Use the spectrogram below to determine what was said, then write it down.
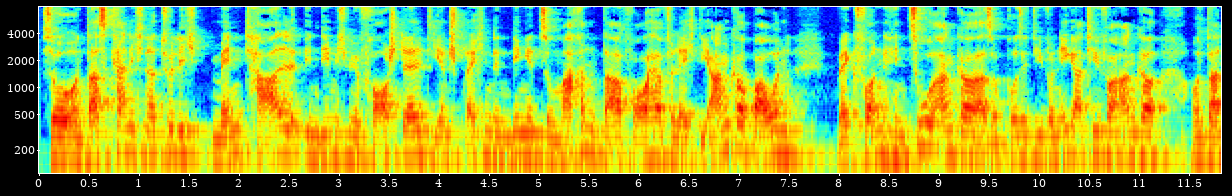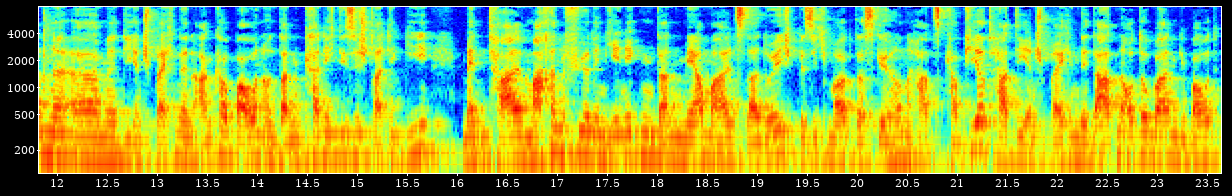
So, und das kann ich natürlich mental, indem ich mir vorstelle, die entsprechenden Dinge zu machen, da vorher vielleicht die Anker bauen, weg von hinzu Anker, also positiver, negativer Anker und dann ähm, die entsprechenden Anker bauen und dann kann ich diese Strategie mental machen für denjenigen dann mehrmals dadurch, bis ich merke, das Gehirn hat's kapiert, hat die entsprechende Datenautobahn gebaut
